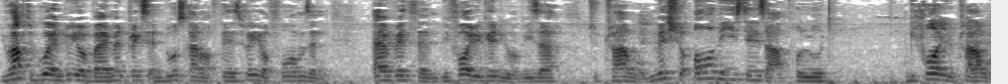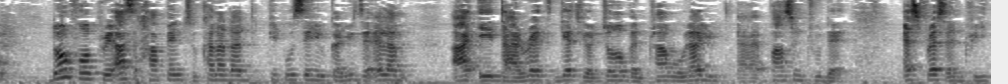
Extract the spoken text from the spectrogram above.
You have to go and do your biometrics and those kind of things, fill your forms and everything before you get your visa to travel. Make sure all these things are followed before you travel. Don't fall prey as it happened to Canada. People say you can use the LMIA direct, get your job and travel without you uh, passing through the express entry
